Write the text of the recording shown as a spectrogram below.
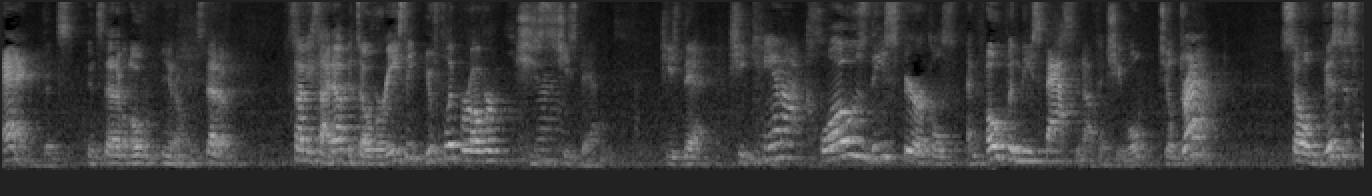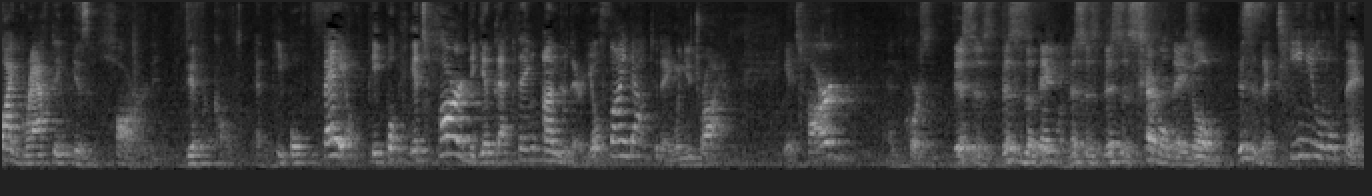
egg that's instead of over, you know, instead of sunny side up, it's over easy. You flip her over, she's, she's dead. She's dead. She cannot close these spiracles and open these fast enough, and she will, she'll drown. So this is why grafting is hard, difficult, and people fail. People, it's hard to get that thing under there. You'll find out today when you try it. It's hard, and of course, this is this is a big one. This is this is several days old. This is a teeny little thing,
